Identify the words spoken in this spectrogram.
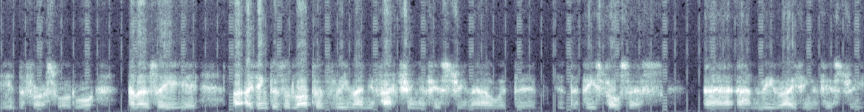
in the First World War. And I say, eh, I think there's a lot of remanufacturing of history now with the, the peace process uh, and rewriting of history.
